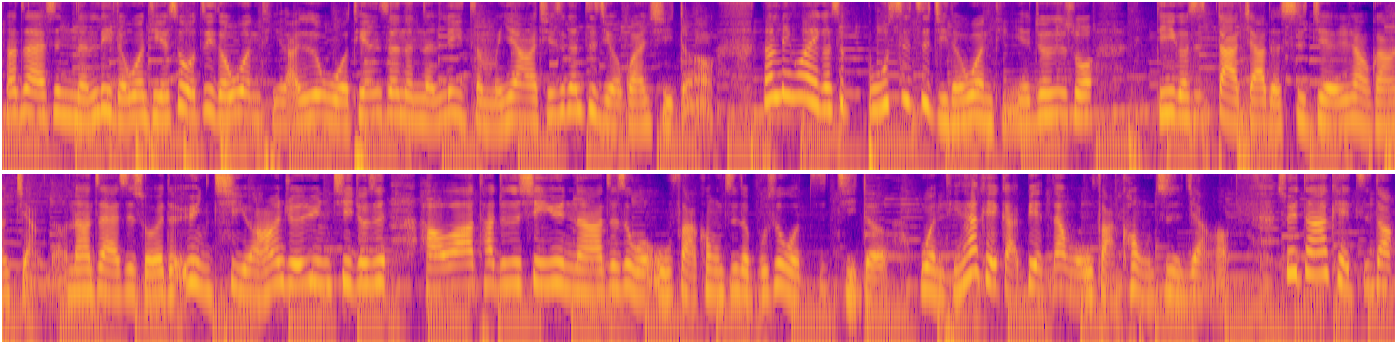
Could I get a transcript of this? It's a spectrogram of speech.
那再来是能力的问题，也是我自己的问题啦，就是我天生的能力怎么样啊？其实跟自己有关系的哦。那另外一个是不是自己的问题？也就是说。第一个是大家的世界，就像我刚刚讲的，那再来是所谓的运气哦，好像觉得运气就是好啊，它就是幸运啊，这是我无法控制的，不是我自己的问题，它可以改变，但我无法控制这样哦。所以大家可以知道，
